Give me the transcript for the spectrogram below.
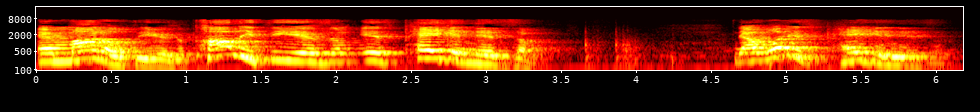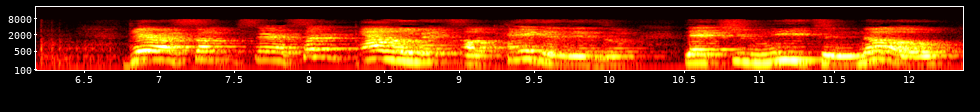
and monotheism. Polytheism is paganism. Now, what is paganism? There are some there are certain elements of paganism that you need to know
